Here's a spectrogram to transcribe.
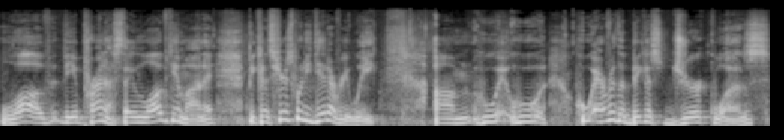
love The Apprentice. They loved him on it because here's what he did every week. Um, who, who, whoever the biggest jerk was,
